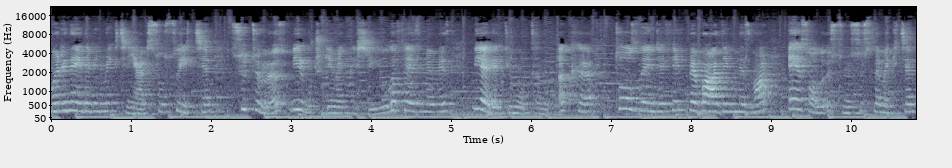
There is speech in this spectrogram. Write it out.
marine edebilmek için yani sosu için sütümüz, 1,5 yemek kaşığı yulaf ezmemiz, 1 adet yumurtanın akı, toz zencefil ve bademimiz var. En sonunda üstünü süslemek için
